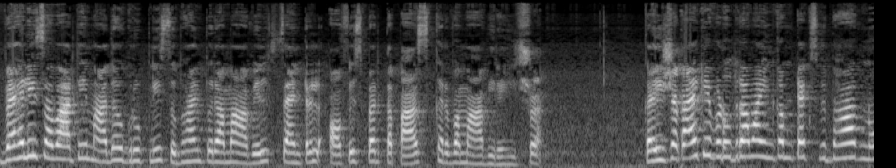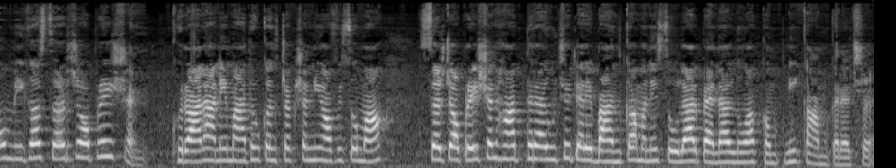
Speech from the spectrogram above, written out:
વહેલી સવારથી માધવ ગ્રુપની સુભાનપુરામાં આવેલ સેન્ટ્રલ ઓફિસ પર તપાસ કરવામાં આવી રહી છે. કહી શકાય કે વડોદરામાં ઇન્કમટેક્સ વિભાગનો મેગા સર્ચ ઓપરેશન. ખુરાના અને માધવ કન્સ્ટ્રક્શનની ઓફિસોમાં સર્ચ ઓપરેશન હાથ ધરાયું છે ત્યારે બાંધકામ અને સોલાર પેનલનું આ કંપની કામ કરે છે.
